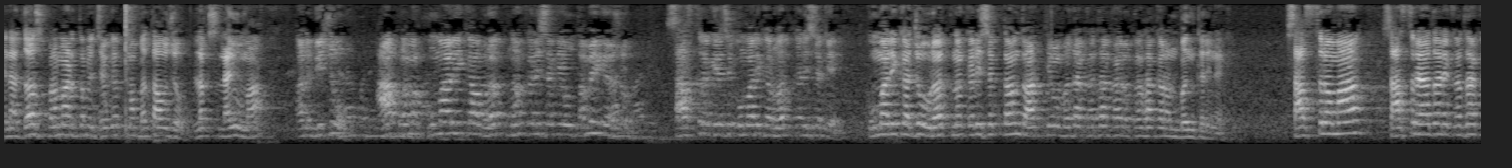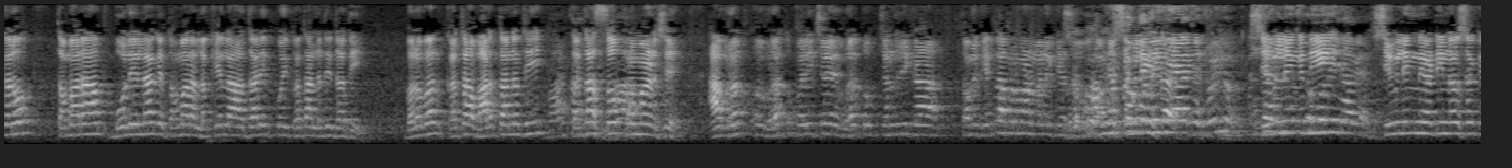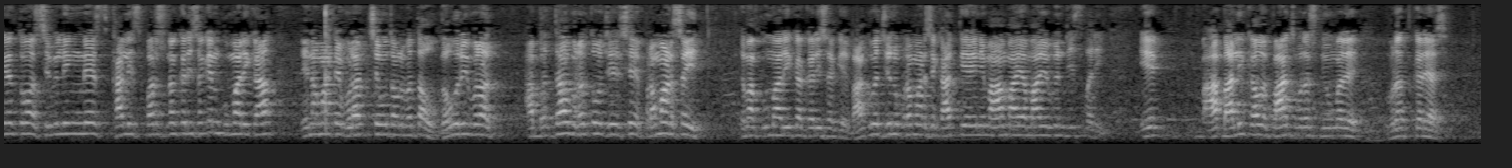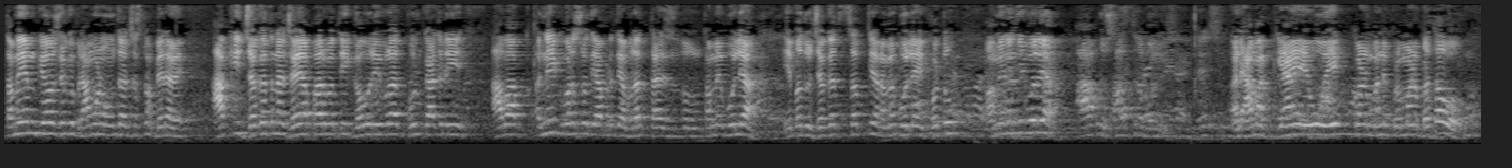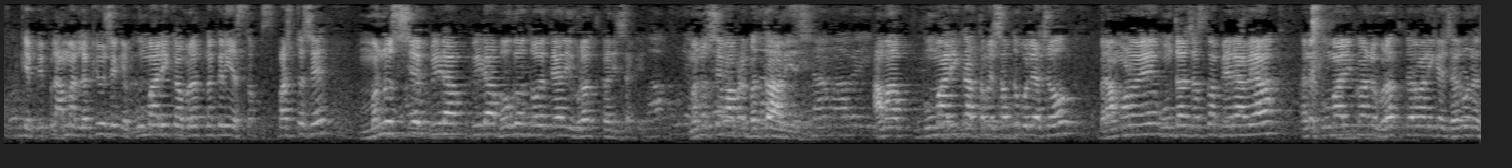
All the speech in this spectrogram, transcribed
એના દસ પ્રમાણ તમે જગતમાં બતાવજો લક્ષ લાયુમાં અને બીજું, આ પ્રમાણ કુમારિકા વ્રત ન કરી શકે એવું તમે કહેશો. શાસ્ત્ર કહે છે કુમારિકા વ્રત કરી શકે. કુમારિકા જો વ્રત ન કરી શકતા હોય તો આજથી બધા કથાકારો કથાકારોને બંધ કરી નાખે. શાસ્ત્રમાં, શાસ્ત્ર આધારે કથા કરો. તમારા બોલેલા કે તમારા લખેલા આધારિત કોઈ કથા નથી થતી. બરોબર? કથા વાર્તા નથી. કથા સપ્રમાણ છે. આ વ્રત વ્રત પરિચય વ્રત ચંદ્રિકા તમે કેટલા પ્રમાણ મને કહેશો? શિવલિંગની શિવલિંગને અડી ન શકે તો આ શિવલિંગને ખાલી સ્પર્શ ન કરી શકે ને કુમારિકા. એના માટે વ્રત છે હું તમને બતાવું. ગૌરી વ્રત. આ બધા વ્રતો જે છે પ્રમાણ સહિત એમાં કુમારિકા કરી શકે. ભાગવતજીનું પ્રમાણ છે કાત્યાયની મહામાયા મહાયોગીશ્વરી એક આ બાલિકાઓએ પાંચ વર્ષની ઉંમરે વ્રત કર્યા છે. તમે એમ કહો છો કે બ્રાહ્મણ ઊંધા ચશ્મા પહેરાવે. આખી જગતના જયા પાર્વતી, ગૌરી, વ્રત, ફૂલ કાજરી આવા અનેક વર્ષોથી આપણે ત્યાં વ્રત થાય છે. તો તમે બોલ્યા, એ બધું જગત સત્ય અને અમે બોલ્યા ખોટું. અમે નથી બોલ્યા, આ આપણું શાસ્ત્ર બોલ્યું છે. અને આમાં ક્યાંય એવો એક પણ મને પ્રમાણ બતાવો કે પીપલા આમાં લખ્યું છે કે કુમારિકા વ્રત ન કરી સ્પષ્ટ છે. મનુષ્ય પીડા પીડા ભોગવતો હોય ત્યારે વ્રત કરી શકે. મનુષ્યમાં આપણે બધા આવીએ છીએ. આમાં કુમારિકા તમે શબ્દ બોલ્યા છો, બ્રાહ્મણોએ ઊંધા ચશ્મા પહેરાવ્યા અને કુમારિકાનું વ્રત કરવાની કઈ જરૂર નથી.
